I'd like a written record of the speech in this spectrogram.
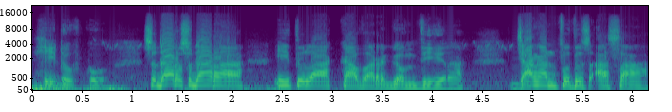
hidupku. Saudara-saudara, itulah kabar gembira. Jangan putus asa,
